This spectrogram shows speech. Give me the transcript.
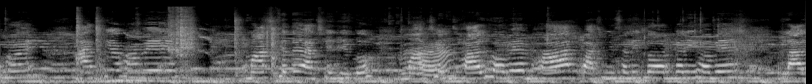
হয়। আজকে হবে মাছ খেতে আছে হ্যাঁ। ঝাল হবে ভাত তরকারি হবে লাল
